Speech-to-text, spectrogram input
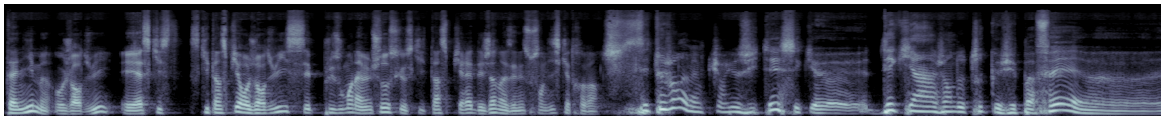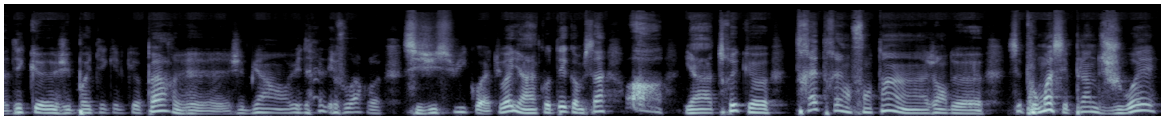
t'anime aujourd'hui Et est-ce que ce qui t'inspire aujourd'hui, c'est plus ou moins la même chose que ce qui t'inspirait déjà dans les années 70-80 C'est toujours la même curiosité, c'est que dès qu'il y a un genre de truc que j'ai pas fait, euh, dès que j'ai pas été quelque part, j'ai j'ai bien envie d'aller voir euh, si j'y suis quoi. Tu vois, il y a un côté comme ça. Oh, il y a un truc euh, très très enfantin, un genre de. Pour moi, c'est plein de jouets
